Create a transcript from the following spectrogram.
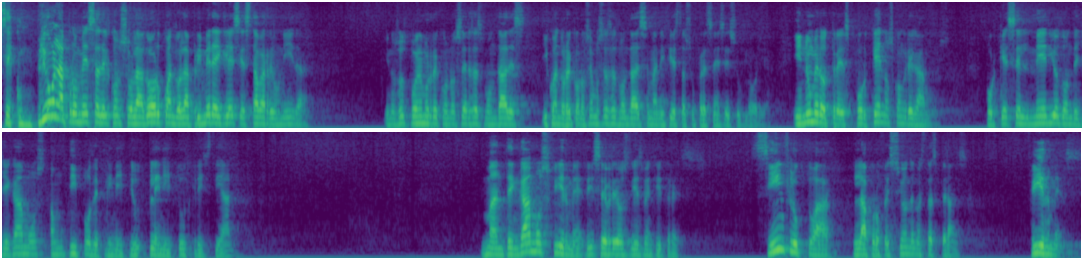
Se cumplió la promesa del consolador cuando la primera iglesia estaba reunida. Y nosotros podemos reconocer esas bondades y cuando reconocemos esas bondades se manifiesta su presencia y su gloria. Y número tres, ¿por qué nos congregamos? Porque es el medio donde llegamos a un tipo de plenitud, cristiana. Mantengamos firme, dice Hebreos 10:23, sin fluctuar la profesión de nuestra esperanza. Firmes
